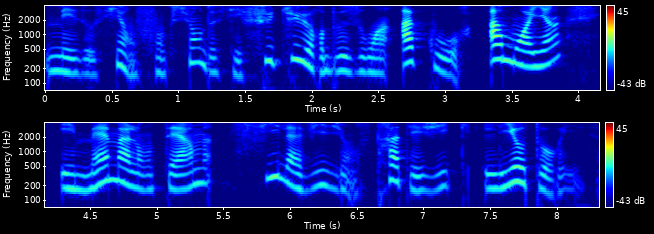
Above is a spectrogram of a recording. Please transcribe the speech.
mais aussi en fonction de ses futurs besoins à court, à moyen et même à long terme si la vision stratégique l'y autorise.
